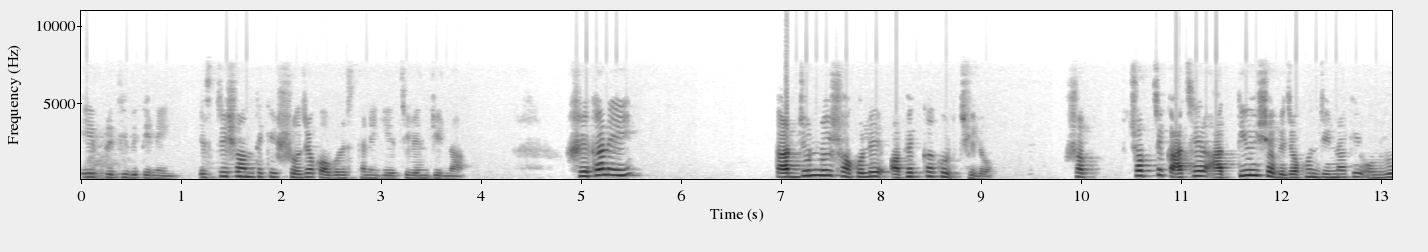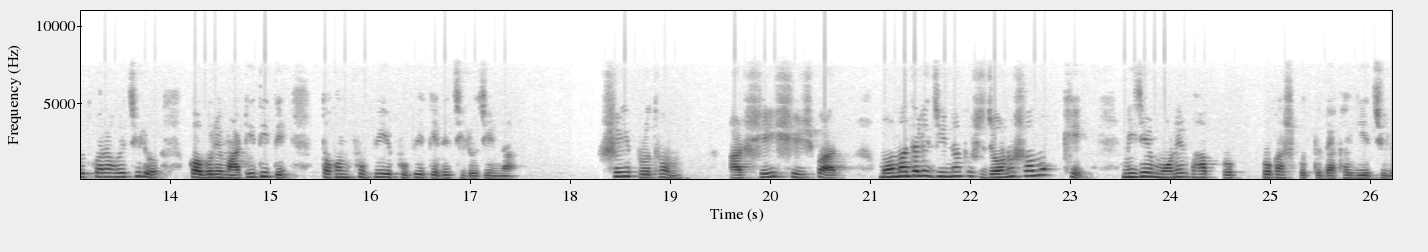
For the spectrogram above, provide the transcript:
এই পৃথিবীতে নেই। স্টেশন থেকে সোজা কবরস্থানে গিয়েছিলেন জিন্না। সেখানেই তার জন্যই সকলে অপেক্ষা করছিল। সব, সবচেয়ে কাছের আত্মীয় হিসাবে যখন জিন্নাকে অনুরোধ করা হয়েছিল কবরে মাটি দিতে, তখন ফুপিয়ে ফুপিয়ে কেঁদেছিল জিন্না। সেই প্রথম আর সেই শেষবার মোহাম্মদ আলী জিন্নাকে জনসমক্ষে নিজের মনের ভাব প্রকাশ করতে দেখা গিয়েছিল,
